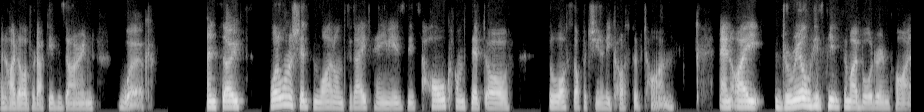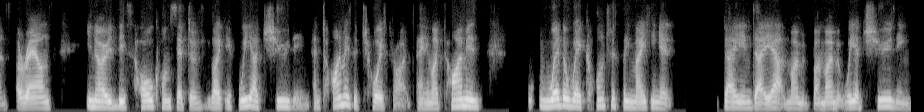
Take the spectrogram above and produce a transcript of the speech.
and high dollar productive zone work. And so what I want to shed some light on today, team, is this whole concept of the lost opportunity cost of time. And I drill this into my boardroom clients around, you know, this whole concept of like if we are choosing, and time is a choice, right, team? Like time is whether we're consciously making it day in, day out, moment by moment, we are choosing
